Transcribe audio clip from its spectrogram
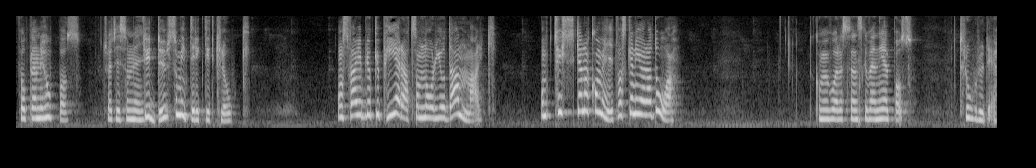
Folk blandar ihop oss. Tror att vi är som ni. Det är du som inte är riktigt klok. Om Sverige blir ockuperat som Norge och Danmark. Om tyskarna kommer hit, vad ska ni göra då? Då kommer våra svenska vänner hjälpa oss. Tror du det?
